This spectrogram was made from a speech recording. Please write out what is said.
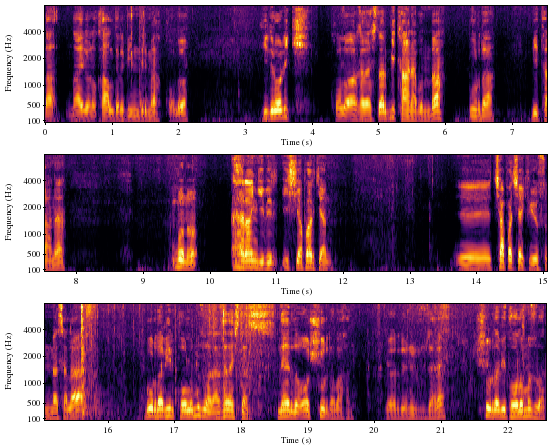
na- naylonu kaldırıp indirme kolu. Hidrolik kolu arkadaşlar bir tane bunda. Burada bir tane. Bunu herhangi bir iş yaparken eee, çapa çekiyorsun mesela. Burada bir kolumuz var arkadaşlar. Nerede o? Şurada bakın. Gördüğünüz üzere. Şurada bir kolumuz var.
